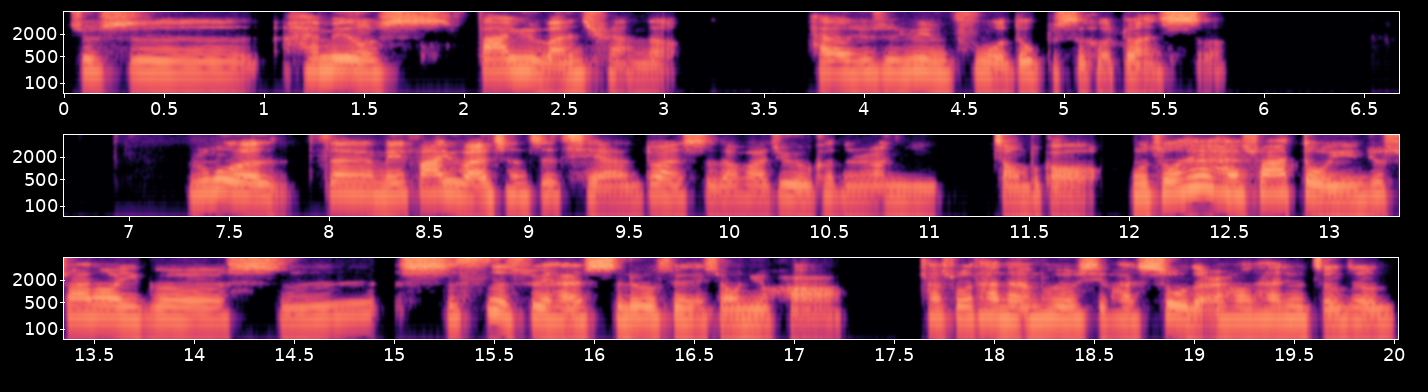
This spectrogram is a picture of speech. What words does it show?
就是还没有发育完全的，还有就是孕妇都不适合断食。如果在没发育完成之前断食的话，就有可能让你长不高。我昨天还刷抖音，就刷到一个十十四岁还是十六岁的小女孩，她说她男朋友喜欢瘦的，然后她就整整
